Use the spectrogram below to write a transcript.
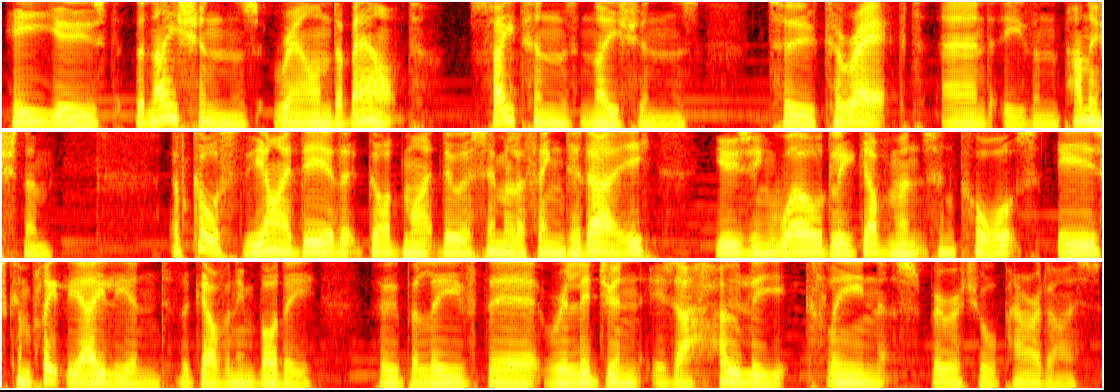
he used the nations round about, Satan's nations, to correct and even punish them. Of course, the idea that God might do a similar thing today using worldly governments and courts is completely alien to the governing body, who believe their religion is a holy, clean spiritual paradise.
